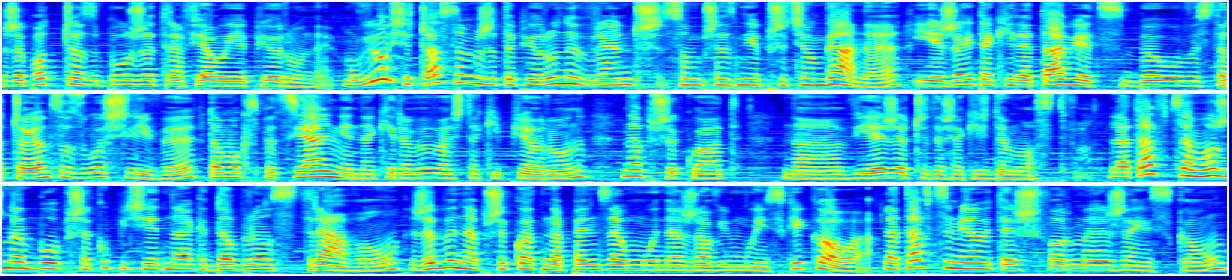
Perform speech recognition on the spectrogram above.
że podczas burzy trafiały je pioruny. Mówiło się czasem, że te pioruny wręcz są przez nie przyciągane i jeżeli taki latawiec był wystarczająco złośliwy, to mógł specjalnie nakierowywać taki piorun, na przykład na wieże czy też jakieś domostwa. Latawca można było przekupić jednak dobrą strawą, żeby na przykład napędzał młynarzowi młyńskie koła. Latawcy miały też formę żeńską,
